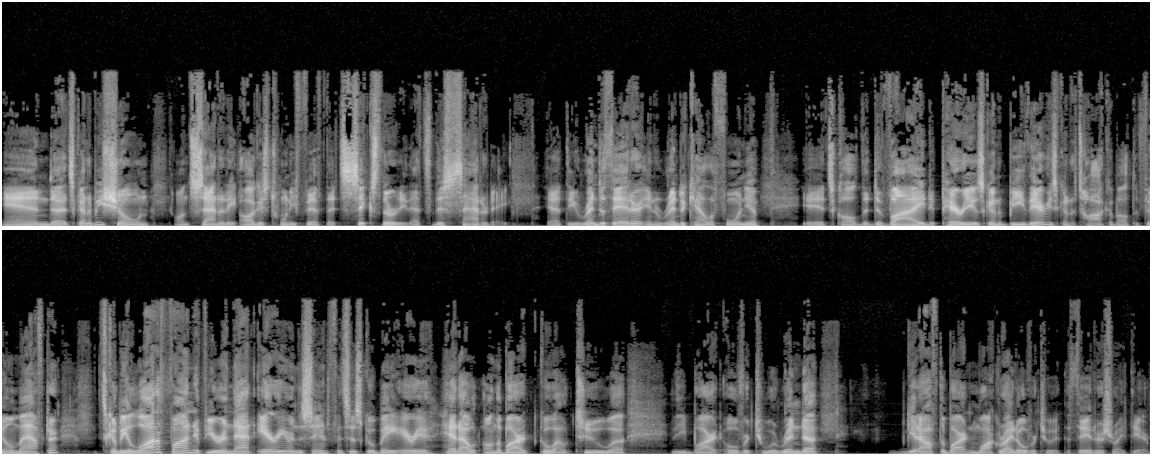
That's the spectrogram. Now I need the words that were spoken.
and uh, it's going to be shown on Saturday, August 25th at 6:30. That's this Saturday at the Orinda Theater in Orinda, California. It's called The Divide. Perry is going to be there. He's going to talk about the film after. It's going to be a lot of fun. If you're in that area, in the San Francisco Bay Area, head out on the BART, go out to uh, the BART over to Orinda, get off the BART and walk right over to it. The theater's right there.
